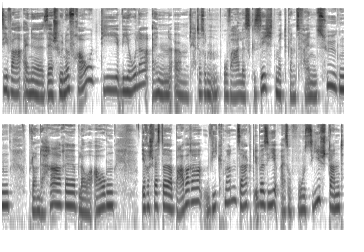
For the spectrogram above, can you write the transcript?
Sie war eine sehr schöne Frau, die Viola. Ein, ähm, sie hatte so ein ovales Gesicht mit ganz feinen Zügen, blonde Haare, blaue Augen. Ihre Schwester Barbara Wiegmann sagt über sie, also wo sie stand,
